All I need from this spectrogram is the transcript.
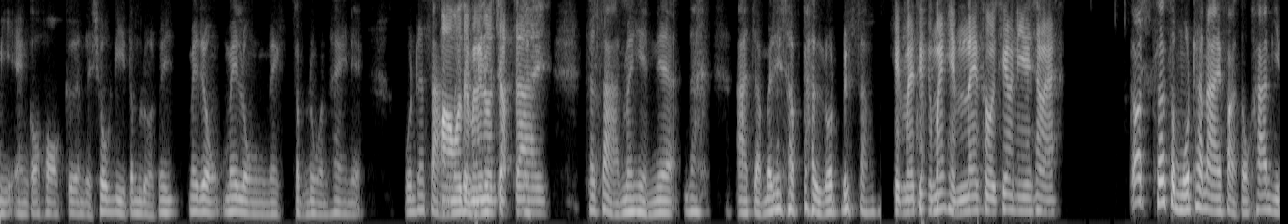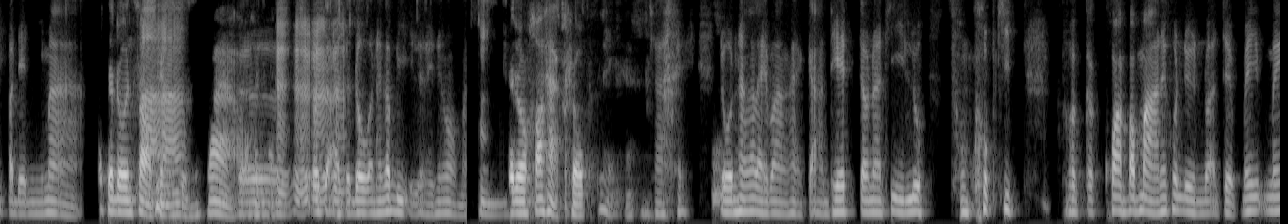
มีแอลกอฮอล์เกินแต่โชคดีตำรวจไม่ไม่ลงไม่ลงในสำนวนให้เนี่ยวุฒิสารเมาแต่ไม่โดนจับได้ถ้าศาลมาเห็นเนี่ยนะอาจจะไม่ได้รับการลดด้วยซ้เห็นไหมถึงไม่เห็นในโซเชียลนี้ใช่ไหมำ ก็ถ้าสมมติทนายฝั่งตรงข้ามหยิบประเด็นนี้มาก็จะโดนสอบอย่างอ่าอื่นว่าเออเออเออเออก็จะอาจจะโดนกันทั้งกระบี่เลยนึกออกไหมอืมจะโดนข้อหาครบอะไรอย่างเงี้ยใช่โดนทั้งอะไรบ้างฮะการเท็จเจ้าหน้าที่รู้สมคบคิดกับความประมาทให้คนอื่นว่าจะไม่ไม่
